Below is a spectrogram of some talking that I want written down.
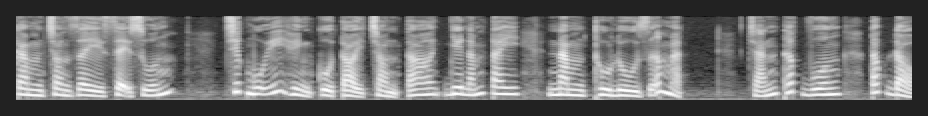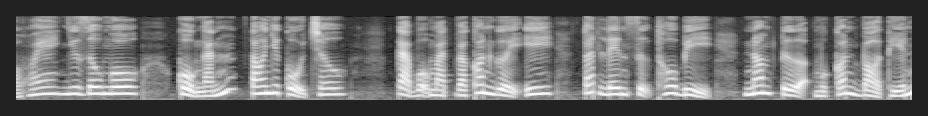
cằm tròn dày sệ xuống. Chiếc mũi hình củ tỏi tròn to như nắm tay nằm thù lù giữa mặt. Chán thấp vuông, tóc đỏ hoe như dâu ngô, cổ ngắn to như cổ trâu. Cả bộ mặt và con người y toát lên sự thô bỉ, non tựa một con bò thiến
